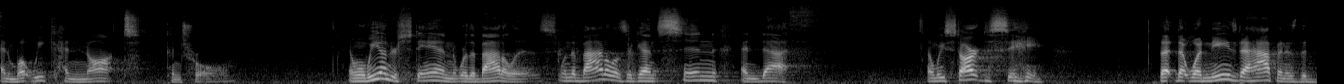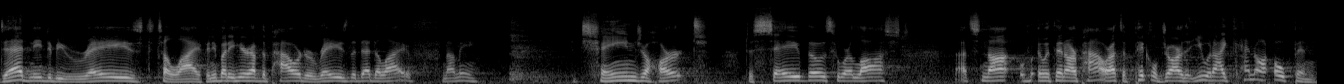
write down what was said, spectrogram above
and what we cannot control. And when we understand where the battle is, when the battle is against sin and death, and we start to see that, that what needs to happen is the dead need to be raised to life. Anybody here have the power to raise the dead to life? Not me. To change a heart, to save those who are lost. That's not within our power. That's a pickle jar that you and I cannot open.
